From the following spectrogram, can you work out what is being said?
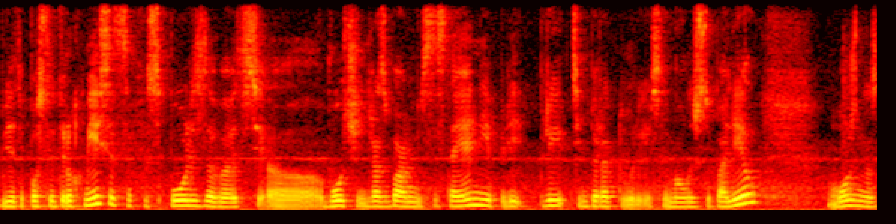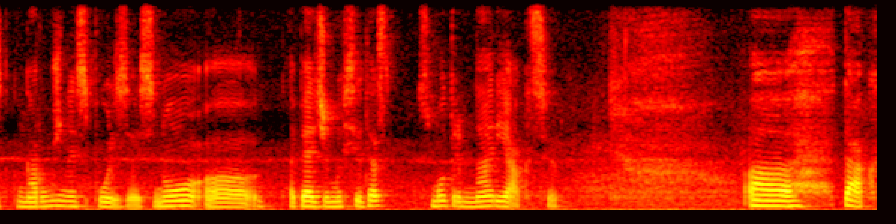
где-то после трех месяцев использовать э, в очень разбавленном состоянии при, при температуре. Если малыш заболел, можно наружно использовать. Но, э, опять же, мы всегда смотрим на реакцию. А, так,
